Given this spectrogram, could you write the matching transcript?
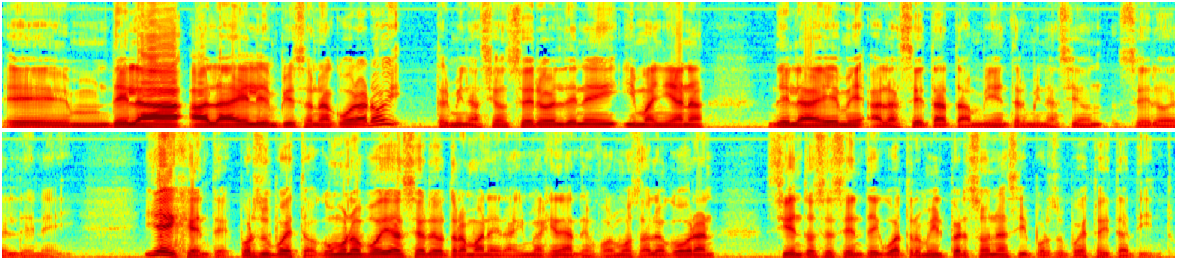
Em, de la A a la L empiezan a cobrar hoy, terminación cero del DNI, y mañana de la M a la Z también terminación cero del DNI. Y hay gente, por supuesto, como no podía ser de otra manera. Imagínate, en Formosa lo cobran 164 mil personas y por supuesto ahí está Tinto.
